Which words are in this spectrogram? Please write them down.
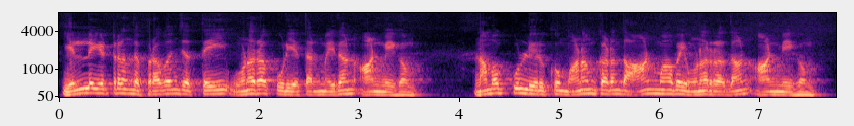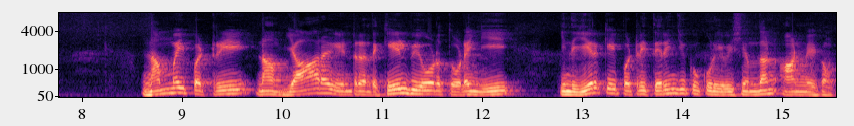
எல்லையற்ற அந்த பிரபஞ்சத்தை உணரக்கூடிய தன்மைதான் ஆன்மீகம். நமக்குள் இருக்கும் மனம் கடந்த ஆன்மாவை உணர்றதான் ஆன்மீகம். நம்மை பற்றி நாம் யார் என்ற அந்த கேள்வியோடு தொடங்கி இந்த இயற்கை பற்றி தெரிஞ்சுக்கக்கூடிய விஷயம்தான் ஆன்மீகம்.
